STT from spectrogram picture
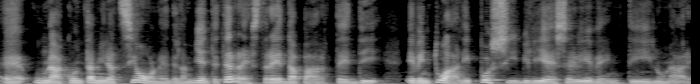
eh, una contaminazione dell'ambiente terrestre da parte di eventuali possibili esseri viventi lunari.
